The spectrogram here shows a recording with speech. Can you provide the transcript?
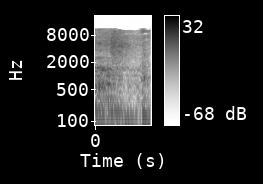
Sisa.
